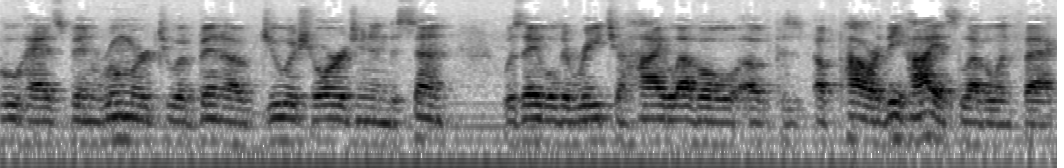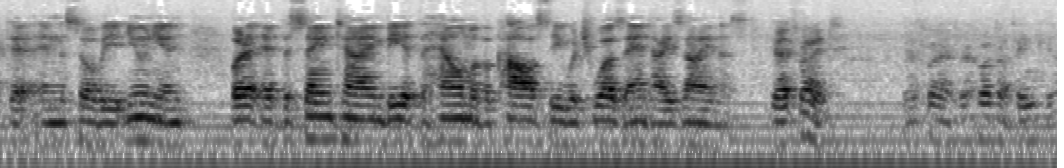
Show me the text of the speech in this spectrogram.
who has been rumored to have been of Jewish origin and descent, was able to reach a high level of, of power, the highest level, in fact, in the Soviet Union, but at the same time be at the helm of a policy which was anti Zionist. That's right. That's right. That's what I think. Yeah.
